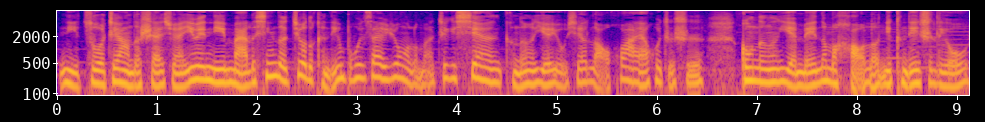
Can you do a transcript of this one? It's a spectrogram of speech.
你做这样的筛选，因为你买了新的，旧的肯定不会再用了嘛。这个线可能也有些老化呀，或者是功能也没那么好了，你肯定是留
